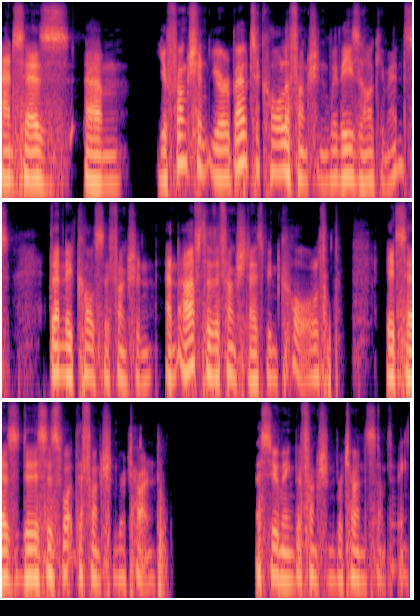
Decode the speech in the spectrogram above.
and says, um, your function, you're about to call a function with these arguments, then it calls the function. And after the function has been called, it says, this is what the function returned, assuming the function returns something.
